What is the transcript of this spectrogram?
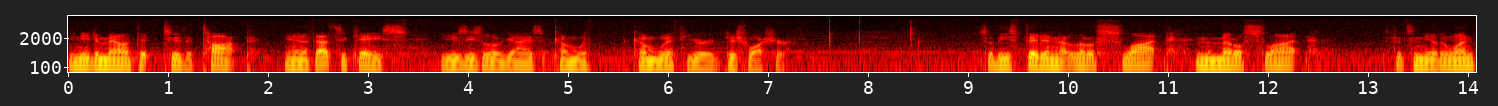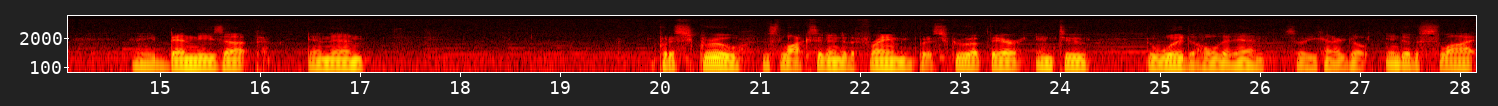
you need to mount it to the top. And if that's the case, use these little guys that come with come with your dishwasher. So these fit in a little slot in the metal slot. Fits in the other one. And then you bend these up and then put a screw, this locks it into the frame. You put a screw up there into the wood to hold it in. So you kind of go into the slot,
